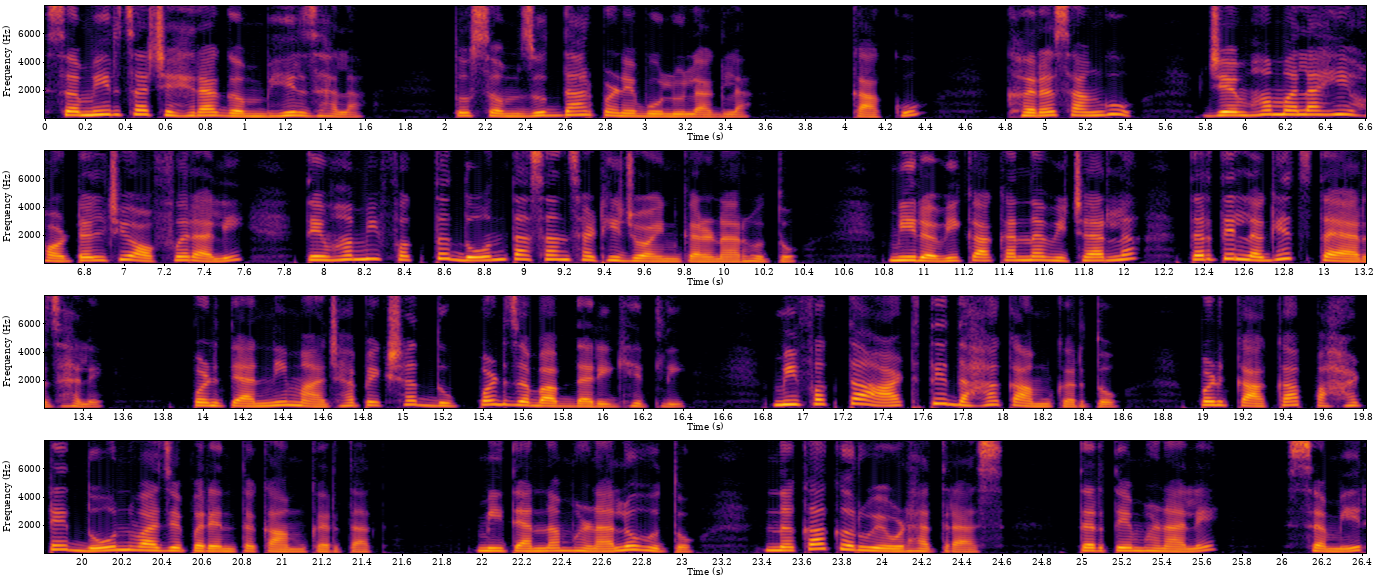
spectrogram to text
समीरचा चेहरा गंभीर झाला. तो समजूतदारपणे बोलू लागला. काकू खरं सांगू जेव्हा मला ही हॉटेलची ऑफर आली तेव्हा मी फक्त दोन तासांसाठी जॉईन करणार होतो. मी रवी काकांना विचारलं तर ते लगेच तयार झाले. पण त्यांनी माझ्यापेक्षा दुप्पट जबाबदारी घेतली. मी फक्त आठ ते दहा काम करतो पण काका पहाटे दोन वाजेपर्यंत काम करतात. मी त्यांना म्हणालो होतो नका करू एवढा त्रास. तर ते म्हणाले समीर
